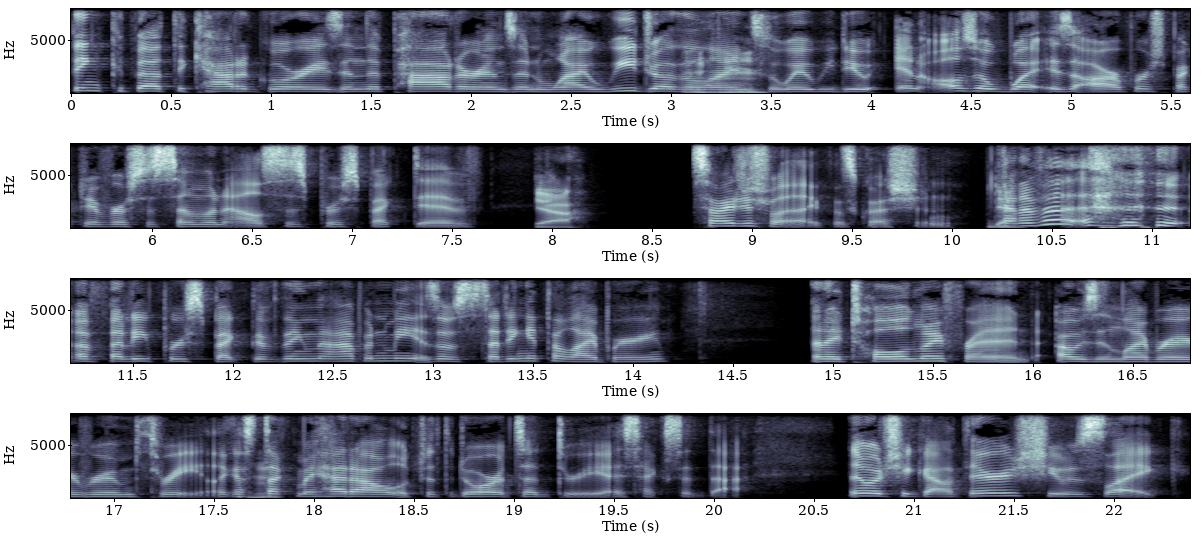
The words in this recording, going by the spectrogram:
think about the categories and the patterns and why we draw the Mhm. lines the way we do, and also what is our perspective versus someone else's perspective. Yeah, So I just really like this question. Yeah. Kind of a, a funny perspective thing that happened to me is I was studying at the library and I told my friend I was in library room three. Like I Mhm. stuck my head out, looked at the door, it said three. I texted that. Then when she got there, she was like,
